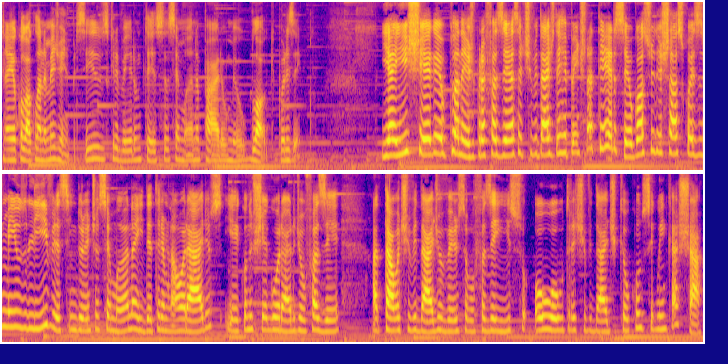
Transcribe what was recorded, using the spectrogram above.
Aí eu coloco lá na minha agenda, preciso escrever um texto essa semana para o meu blog, por exemplo. E aí chega, eu planejo para fazer essa atividade de repente na terça. Eu gosto de deixar as coisas meio livres assim durante a semana e determinar horários. E aí quando chega o horário de eu fazer, a tal atividade, eu vejo se eu vou fazer isso ou outra atividade que eu consigo encaixar.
